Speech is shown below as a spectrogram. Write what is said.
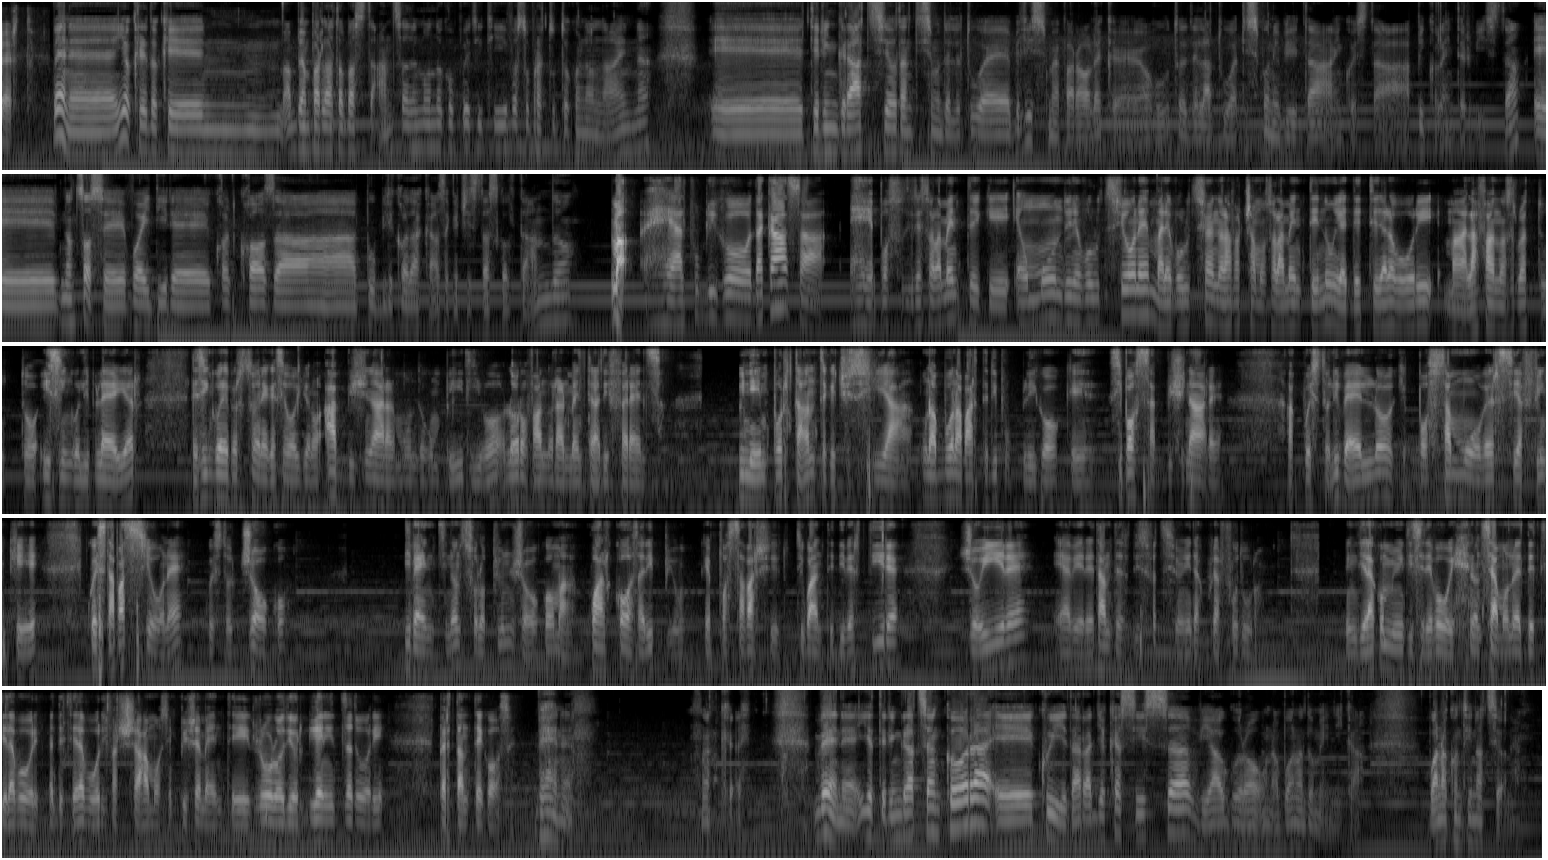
Certo. Bene, io credo che mh, abbiamo parlato abbastanza del mondo competitivo, soprattutto con l'online, e ti ringrazio tantissimo delle tue bellissime parole che ho avuto e della tua disponibilità in questa piccola intervista. E non so se vuoi dire qualcosa al pubblico da casa che ci sta ascoltando. Ma eh, al pubblico da casa eh, posso dire solamente che è un mondo in evoluzione, ma l'evoluzione non la facciamo solamente noi addetti ai lavori, ma la fanno soprattutto i singoli player, le singole persone che si vogliono avvicinare al mondo competitivo, loro fanno realmente la differenza. Quindi è importante che ci sia una buona parte di pubblico che si possa avvicinare a questo livello e che possa muoversi affinché questa passione, questo gioco, diventi non solo più un gioco, ma qualcosa di più che possa farci tutti quanti divertire, gioire e avere tante soddisfazioni da qui al futuro. Quindi la community siete voi, non siamo noi addetti ai lavori. Noi addetti ai lavori facciamo semplicemente il ruolo di organizzatori per tante cose. Bene. Ok. Bene, io ti ringrazio ancora e qui da Radio Cassis vi auguro una buona domenica. Buona continuazione.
